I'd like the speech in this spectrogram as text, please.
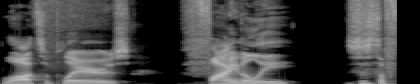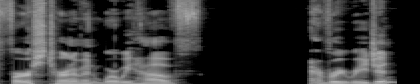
lots of players. Finally, this is the first tournament where we have every region.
